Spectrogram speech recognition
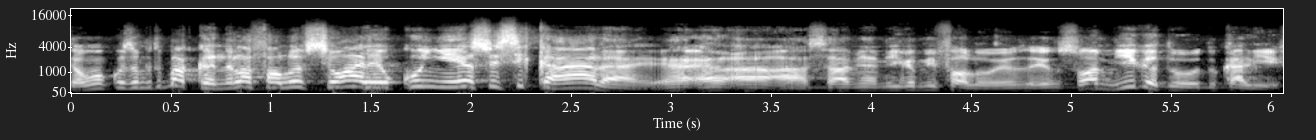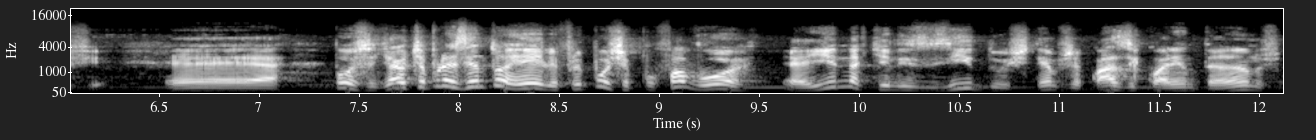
Então, uma coisa muito bacana. Ela falou assim: Olha, eu conheço esse cara. A, a, a minha amiga me falou: Eu, eu sou amiga do, do Calife. É, Poxa, já eu te apresento a ele. Eu falei, poxa, por favor. E aí, naqueles idos tempos, já quase 40 anos,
